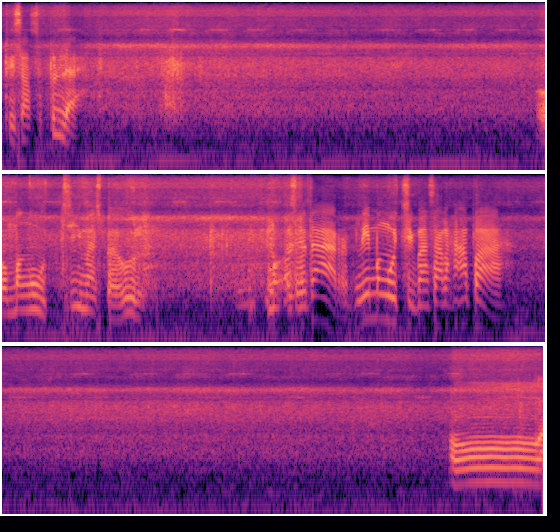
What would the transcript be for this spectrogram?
desa sebelah? Oh, menguji Mas Baul. Sebentar, ini menguji masalah apa? Oh,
